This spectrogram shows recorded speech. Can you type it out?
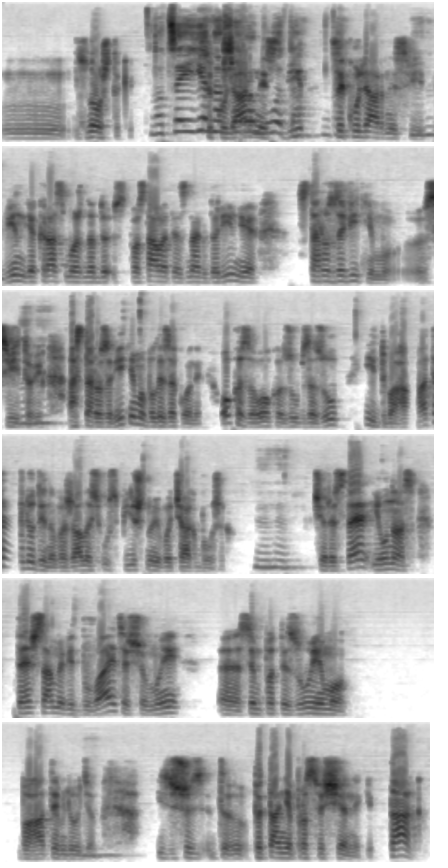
м, знову ж таки, Ну, це і є наша робота. світ, секулярний світ, Мгм. він якраз можна до- поставити знак дорівнює старозавітньому е, світові. Мгм. А старозавітньому були закони око за око, зуб за зуб, і багата людина вважалась успішною в очах Божих. Мгм. Через те і у нас те ж саме відбувається, що ми е, симпатизуємо багатим людям. Мгм. І щось питання про священників. Так,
